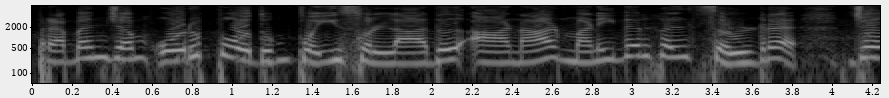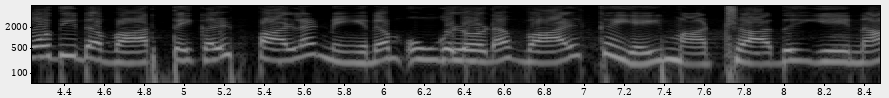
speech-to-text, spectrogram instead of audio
பிரபஞ்சம் ஒருபோதும் பொய் சொல்லாது. ஆனால் மனிதர்கள் சொல்ற ஜோதிட வார்த்தைகள் பல நேரம் உங்களோட வாழ்க்கையை மாற்றாது. ஏன்னா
